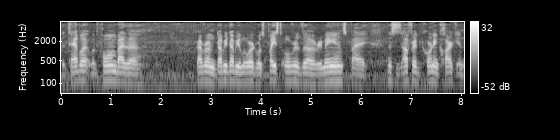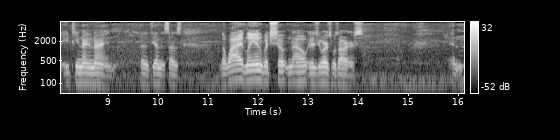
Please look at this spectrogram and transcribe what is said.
The tablet with poem by the Reverend W. W. Lord was placed over the remains by Mrs. Alfred Corning Clark in 1899. Then at the end it says, The wide land which now is yours was ours. And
